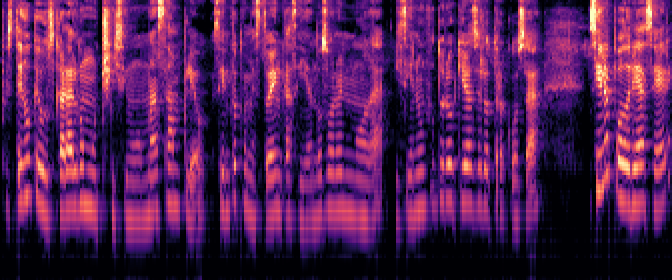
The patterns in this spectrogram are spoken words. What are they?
pues tengo que buscar algo muchísimo más amplio. Siento que me estoy encasillando solo en moda y si en un futuro quiero hacer otra cosa, sí lo podría hacer,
